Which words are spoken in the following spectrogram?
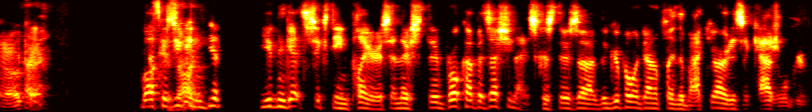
Oh, okay. Well, because you can get you can get 16 players, and there's they're broke up. It's actually nice because there's uh the group I went down and played in the backyard is a casual group.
